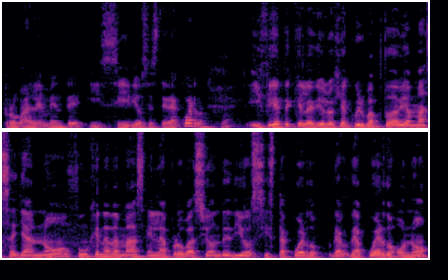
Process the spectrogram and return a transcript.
probablemente y sí Dios esté de acuerdo. ¿no? Y fíjate que la ideología queer va todavía más allá, no funge nada más en la aprobación de Dios si está acuerdo, de, de acuerdo o no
